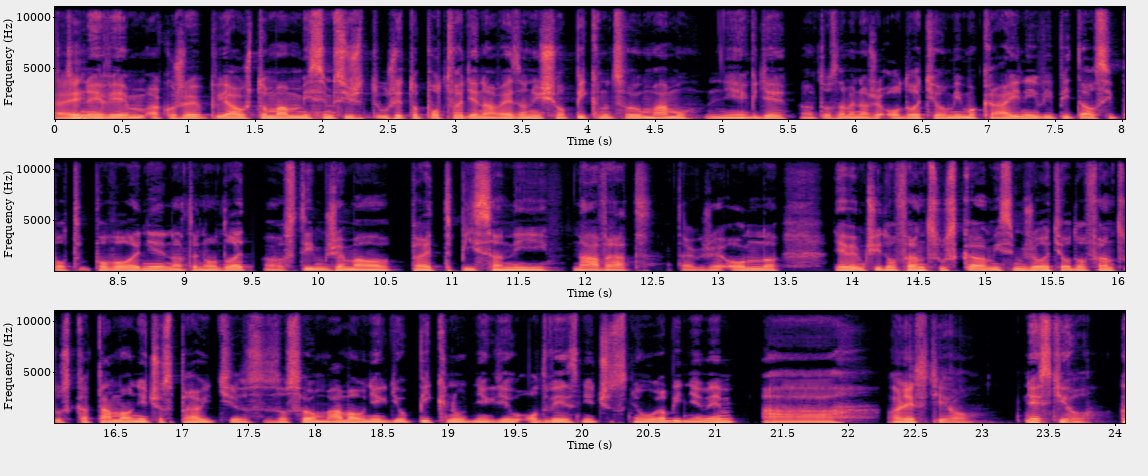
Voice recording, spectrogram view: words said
To neviem, akože ja už to mám, myslím si, že už je to potvrdená vec, on išiel piknúť svoju mamu niekde, to znamená, že odletel mimo krajiny, vypýtal si pod, povolenie na ten odlet s tým, že mal predpísaný návrat. Takže on, neviem, či do Francúzska, myslím, že letel do Francúzska, tam mal niečo spraviť so svojou mamou, niekde ju piknúť, niekde ju odviezť, niečo s ňou urobiť, neviem. A A nestihol. nestihol.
